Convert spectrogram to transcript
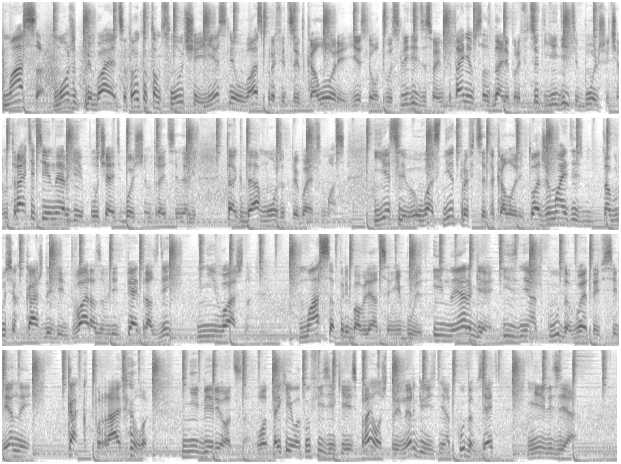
Масса может прибавиться только в том случае, если у вас профицит калорий. Если вот вы следите за своим питанием, создали профицит, едите больше, чем тратите энергии, получаете больше, чем тратите энергии, тогда может прибавиться масса. Если у вас нет профицита калорий, то отжимайтесь на брусьях каждый день, два раза в день, пять раз в день, неважно. Масса прибавляться не будет. Энергия из ниоткуда в этой вселенной, как правило, не берется. Вот такие вот у физики есть правила, что энергию из ниоткуда взять нельзя.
